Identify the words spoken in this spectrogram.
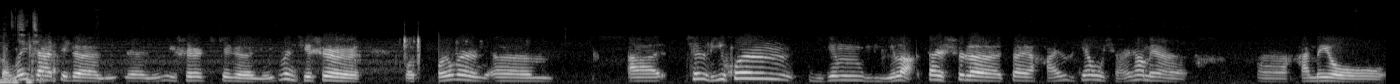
想问一下这个林呃林律师，这个有一个问题是，我朋友问，嗯，啊，其实离婚已经离了，但是呢，在孩子的监护权上面，呃，还没有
